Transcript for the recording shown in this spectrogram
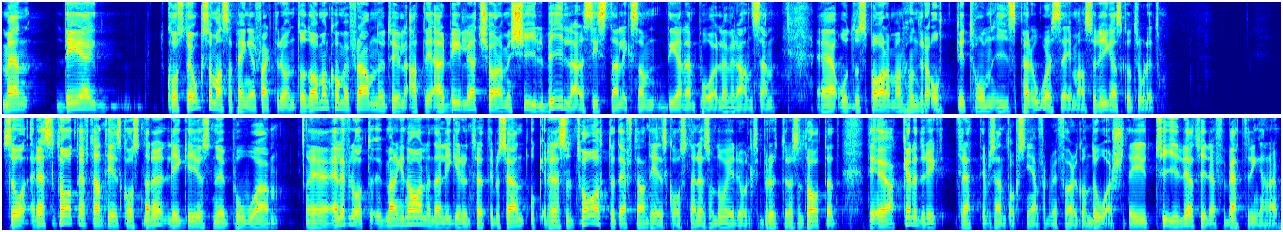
men det kostar ju också massa pengar att frakta runt och då har man kommit fram nu till att det är billigare att köra med kylbilar sista liksom, delen på leveransen. Eh, och då sparar man 180 ton is per år säger man, så det är ganska otroligt. Så resultat efter hanteringskostnader ligger just nu på, Eh, eller förlåt, marginalen där ligger runt 30 procent och resultatet efter hanteringskostnader, som då är då liksom bruttoresultatet, det ökade drygt 30 procent också jämfört med föregående år. Så det är ju tydliga, tydliga förbättringar här.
